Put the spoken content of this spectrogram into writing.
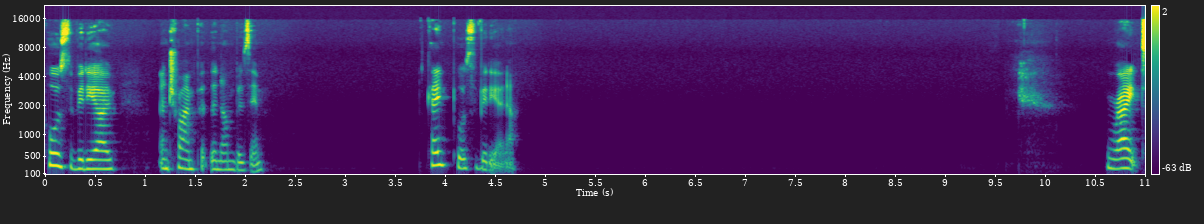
pause the video and try and put the numbers in. Okay, pause the video now. Right.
